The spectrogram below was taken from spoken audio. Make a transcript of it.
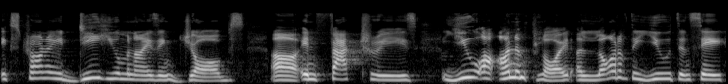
extraordinarily dehumanizing jobs uh, in factories. You are unemployed. A lot of the youth in, say,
